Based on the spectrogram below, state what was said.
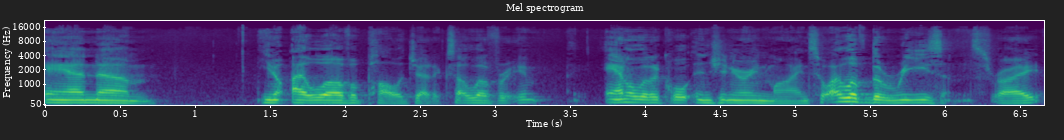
and um, you know I love apologetics. I love re- analytical engineering mind. So I love the reasons, right?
